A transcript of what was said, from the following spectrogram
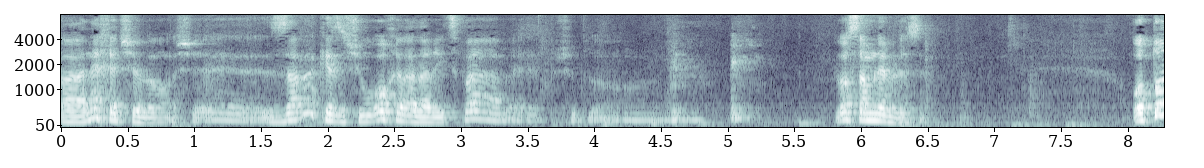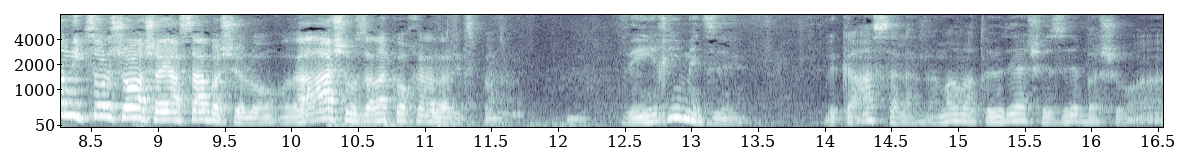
הנכד שלו, שזרק איזשהו אוכל על הרצפה ופשוט לא, לא שם לב לזה. אותו ניצול שואה שהיה סבא שלו, ראה שהוא זרק אוכל על הרצפה, והרים את זה, וכעס עליו, ואמר לו, אתה יודע שזה בשואה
